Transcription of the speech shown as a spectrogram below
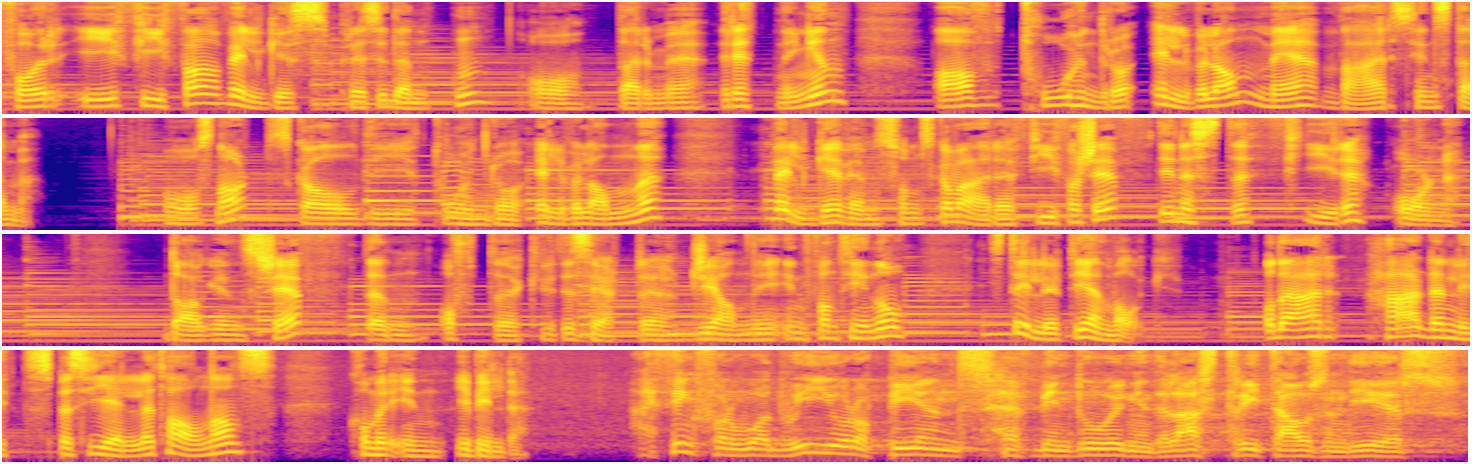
For i Fifa velges presidenten, og dermed retningen, av 211 land med hver sin stemme. Og snart skal de 211 landene velge hvem som skal være Fifa-sjef de neste fire årene. Dagens sjef, den ofte kritiserte Gianni Infantino, stiller til gjenvalg. Og det er her den litt spesielle talen hans kommer inn i bildet. I think for what we Europeans have been doing in the last 3000 years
